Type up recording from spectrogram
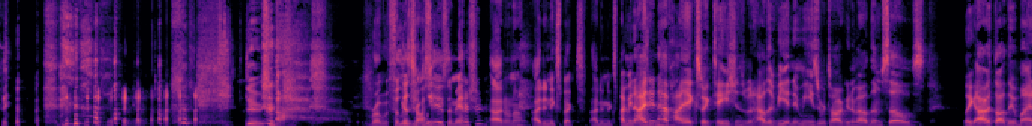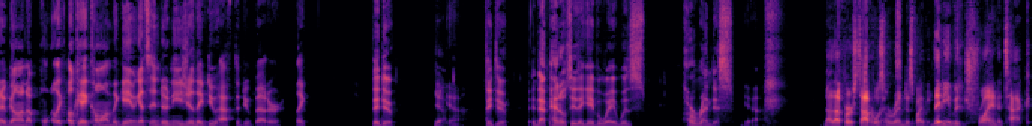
Dude, ah, bro, Philippe 'Cause we- Troussier is the manager. I don't know. I didn't expect. I didn't expect. I mean, that. I didn't have high expectations, but how the Vietnamese were talking about themselves, like I thought they might have gone a point. Like, okay, come on, the game against Indonesia, they do have to do better. Like, They do. Yeah. Yeah. They do. And that penalty they gave away was horrendous. yeah, Now that first half was Horrendous. horrendous by them. They didn't even try an attack.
